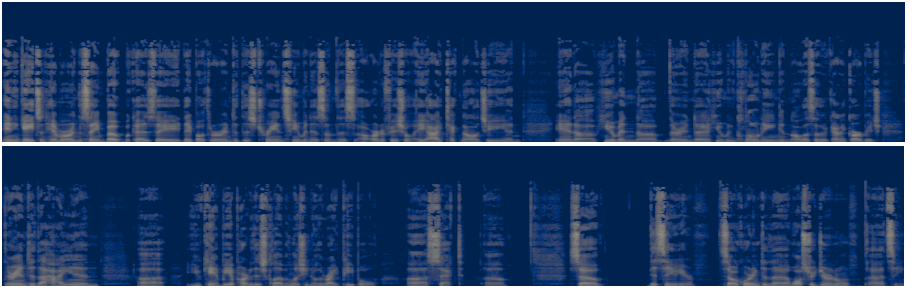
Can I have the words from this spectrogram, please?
and Gates and him are in the same boat because they, they both are into this transhumanism, this uh, artificial AI technology, and and uh, human. Uh, they're into human cloning and all this other kind of garbage. They're into the high end you can't be a part of this club unless you know the right people uh, sect. Um, so let's see here. So according to the Wall Street Journal, uh, let's see.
